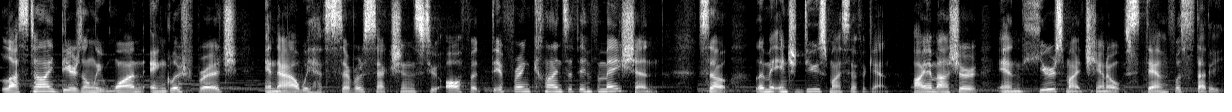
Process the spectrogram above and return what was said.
last time there's only one English bridge and now we have several sections to offer different kinds of information. So, let me introduce myself again. I am Asher, and here's my channel, Stand for Study.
